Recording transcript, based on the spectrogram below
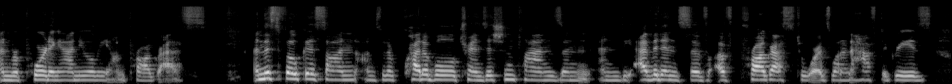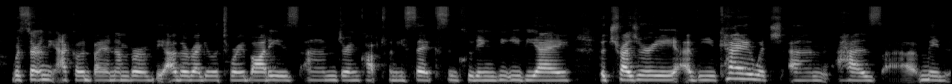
and reporting annually on progress and this focus on, on sort of credible transition plans and, and the evidence of, of progress towards one and a half degrees was certainly echoed by a number of the other regulatory bodies um, during COP26, including the EBA, the Treasury of the UK, which um, has uh, made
